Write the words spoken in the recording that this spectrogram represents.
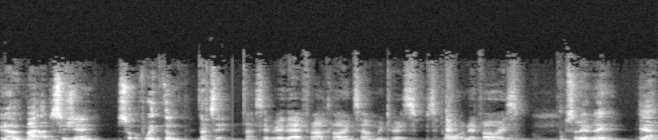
you know, make that decision sort of with them. That's it. That's it. We're there for our clients, aren't we, to support and advise. Absolutely. Yeah.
